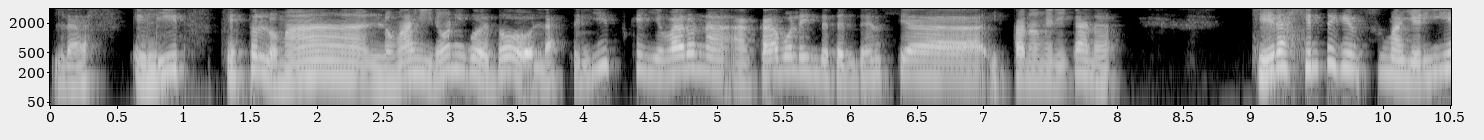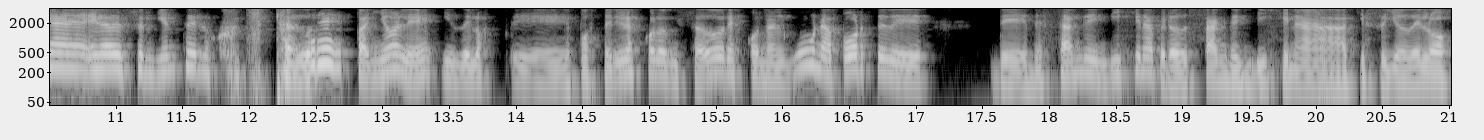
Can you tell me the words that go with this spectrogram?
las elites, que esto es lo más, lo más irónico de todo, las elites que llevaron a, cabo la independencia hispanoamericana que era gente que en su mayoría era descendiente de los conquistadores españoles y de los posteriores colonizadores, con algún aporte de, de, de sangre indígena, pero de sangre indígena, qué sé yo, de los,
